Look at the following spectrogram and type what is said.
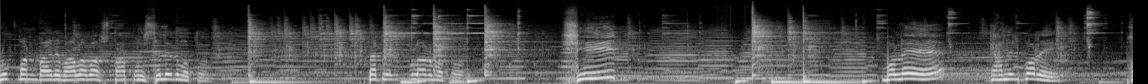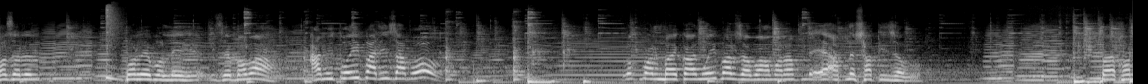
লোকমান ভাইরে ভালোবাসতো আপন ছেলের মতো, পেটের পোলার মতো। শীত বলে গানের পরে, ফজরের পরে বলে যে, বাবা, আমি তো ওই পারি যাব। লোকমান ভাই কয়, আমি ওই পার যাব, আমার আপনি, আপনার সাথেই যাব। তখন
